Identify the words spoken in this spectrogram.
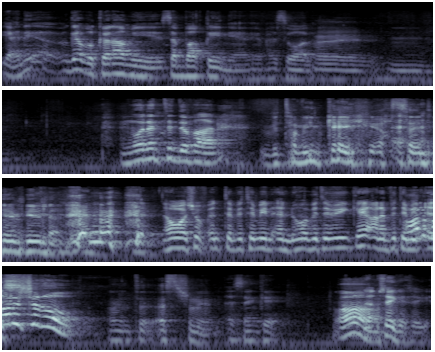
يعني قبل Konami سباقين يعني بهالسوالف. إيه. مو ننتندو فان فيتامين كي احسن يميله هو شوف أنت فيتامين ان هو فيتامين كي أنا فيتامين أنا مالي اس شغل. أنت اس شنو يعني؟ اس ان كي لا آه سيجا. سيجا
